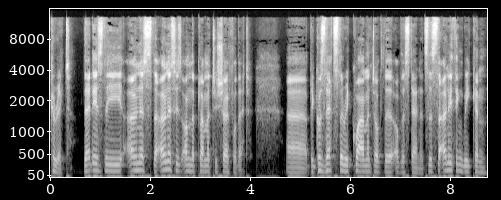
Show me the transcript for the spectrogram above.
Correct. That is the onus. The onus is on the plumber to show for that, uh, because that's the requirement of the of the standards. That's the only thing we can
